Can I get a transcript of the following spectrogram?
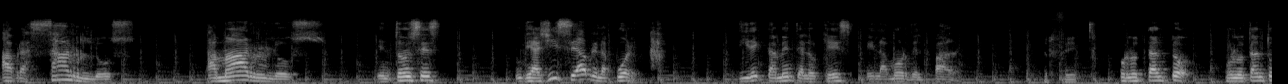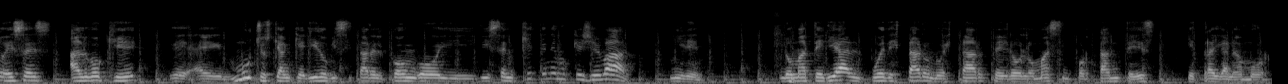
abrazarlos, amarlos. Entonces, de allí se abre la puerta directamente a lo que es el amor del Padre. Perfecto. Por lo tanto, por lo tanto, eso es algo que eh, hay muchos que han querido visitar el Congo y dicen, ¿qué tenemos que llevar? Miren, lo material puede estar o no estar, pero lo más importante es que traigan amor.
